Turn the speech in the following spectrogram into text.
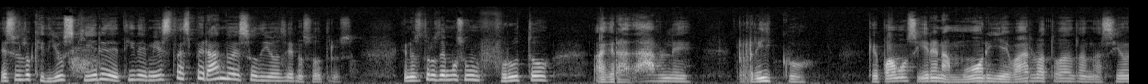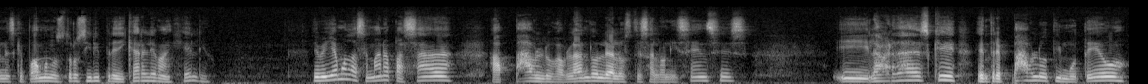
Eso es lo que Dios quiere de ti de mí. Está esperando eso Dios de nosotros. Que nosotros demos un fruto agradable, rico, que podamos ir en amor y llevarlo a todas las naciones, que podamos nosotros ir y predicar el Evangelio. Y veíamos la semana pasada a Pablo hablándole a los tesalonicenses, y la verdad es que entre Pablo, Timoteo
